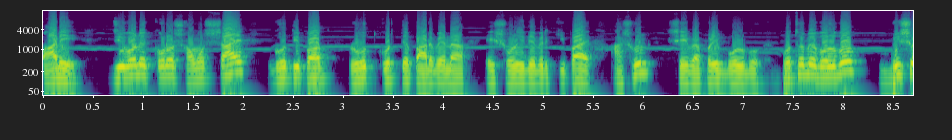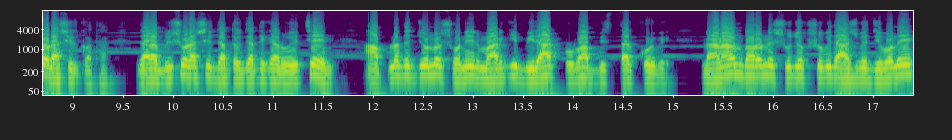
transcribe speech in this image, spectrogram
পারে। জীবনে কোনো সমস্যায় গতিপথ রোধ করতে পারবে না। এই শনিদেবের কৃপায় আসুন সেই ব্যাপারে বলব। প্রথমে বলব বৃষ রাশির কথা। যারা বৃষ রাশির জাতক জাতিকা রয়েছেন, আপনাদের জন্য শনির মার্গী বিরাট প্রভাব বিস্তার করবে। নানান ধরনের সুযোগ সুবিধা আসবে জীবনে।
